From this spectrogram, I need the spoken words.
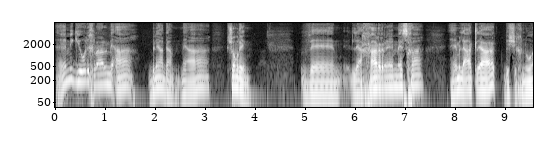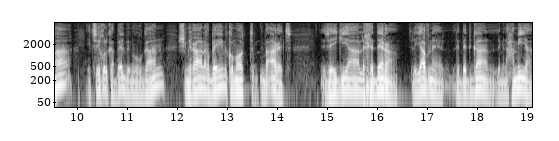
הם הגיעו לכלל מאה בני אדם, מאה שומרים. ולאחר מסחה, הם לאט לאט, בשכנוע, הצליחו לקבל במאורגן שמירה על הרבה מקומות בארץ. זה הגיע לחדרה, ליבנה, לבית גן, למנחמיה,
